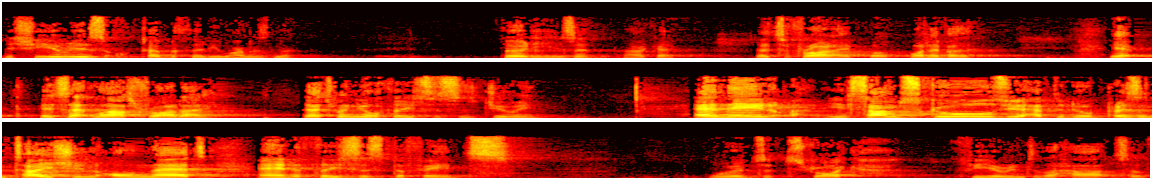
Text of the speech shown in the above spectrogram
this year is October 31, isn't it? 30, is it? Okay. That's a Friday, well, whatever. Yeah, it's that last Friday. That's when your thesis is due in. And then in some schools, you have to do a presentation on that and a thesis defence. Words that strike fear into the hearts of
